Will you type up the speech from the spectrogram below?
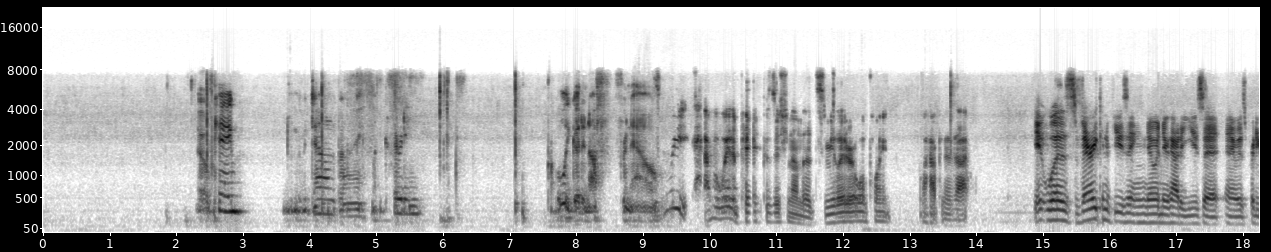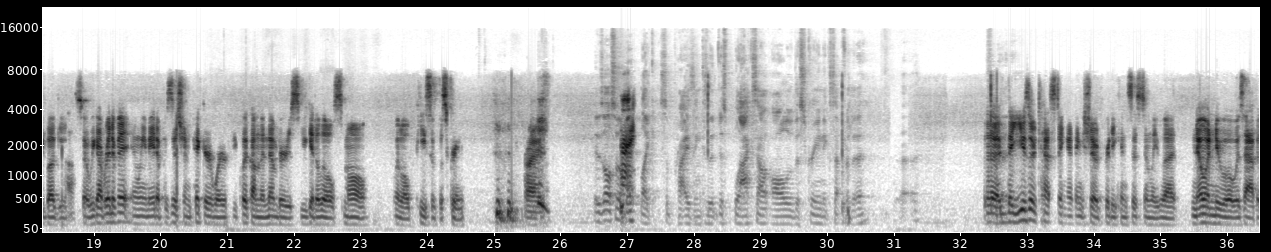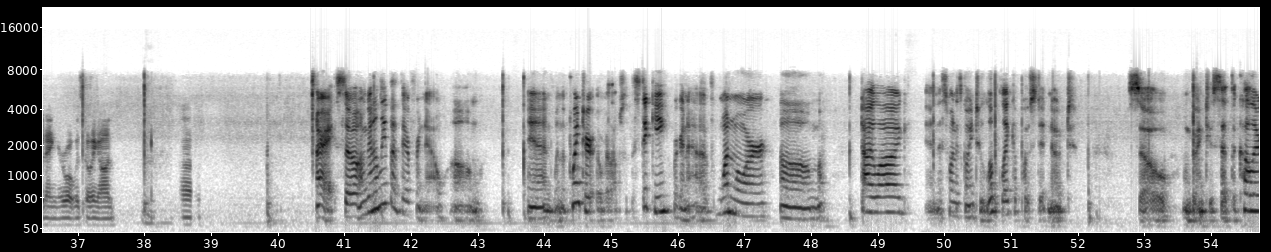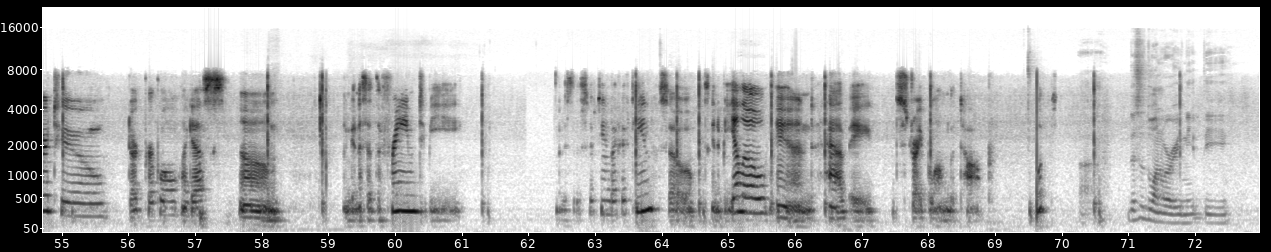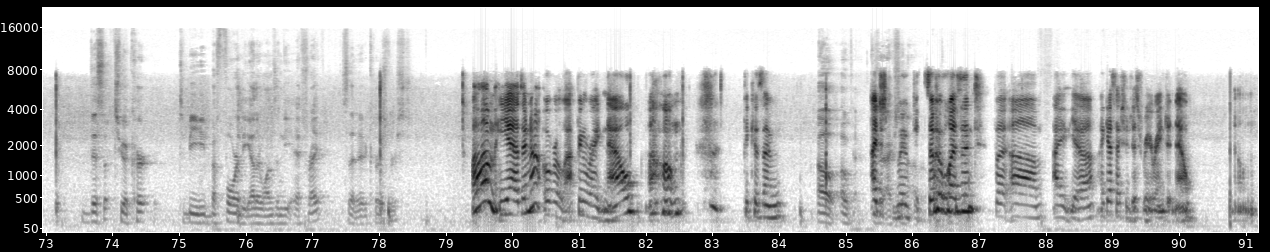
Okay, move it down by like 30. Probably good enough for now. Didn't we have a way to pick position on the simulator at one point? What happened to that? It was very confusing. No one knew how to use it, and it was pretty buggy. So we got rid of it, and we made a position picker where if you click on the numbers, you get a little small little piece of the screen. Right. It is also a bit like surprising because it just blacks out all of the screen except for the. Uh, The, the user testing, I think, showed pretty consistently that no one knew what was happening or what was going on. Uh, All right, so I'm going to leave that there for now. Um, and when the pointer overlaps with the sticky, we're going to have one more um, dialogue, and this one is going to look like a post-it note. So I'm going to set the color to dark purple, I guess. Um, I'm going to set the frame to be, what is this, 15 by 15? So it's going to be yellow and have a stripe along the top. Whoops. uh, this is the one where we need the this to occur to be before the other ones in the if, right? So that it occurs first. Um, yeah, they're not overlapping right now. Um, because I'm Oh, okay. I They're just moved it, so it wasn't. But um, I yeah, I guess I should just rearrange it now. Um,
